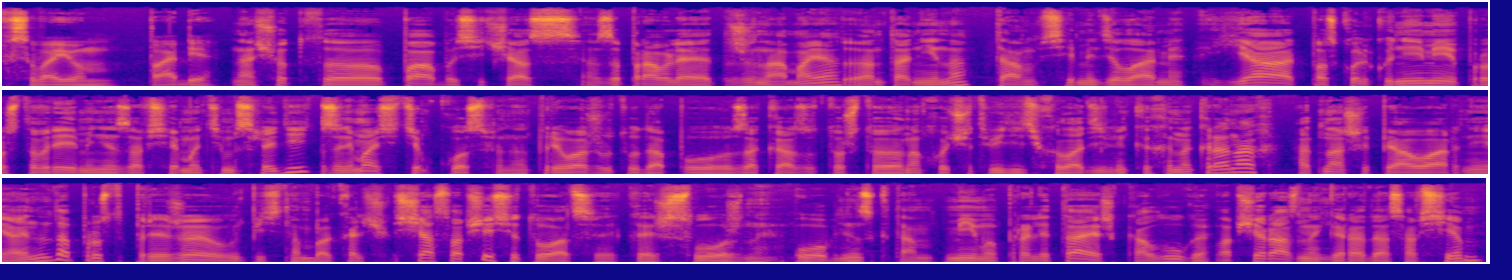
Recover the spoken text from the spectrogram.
в своем пабе? Насчет э, паба сейчас заправляет жена моя, Антонина, там всеми делами. Я, поскольку не имею просто времени за всем этим следить, занимаюсь этим косвенно. Привожу туда по заказу то, что она хочет видеть в холодильниках и на кранах от нашей пивоварни, а иногда просто приезжаю выпить там бокальчик. Сейчас вообще ситуация, конечно, сложная. Обнинск, там мимо пролетаешь, Калуга. Вообще разные города совсем,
